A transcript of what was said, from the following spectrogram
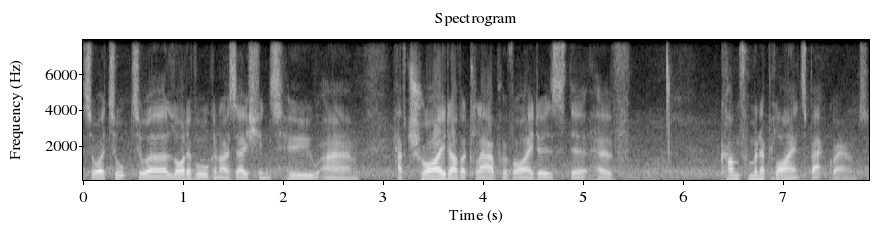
So I talked to a lot of organisations who um, have tried other cloud providers that have come from an appliance background.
